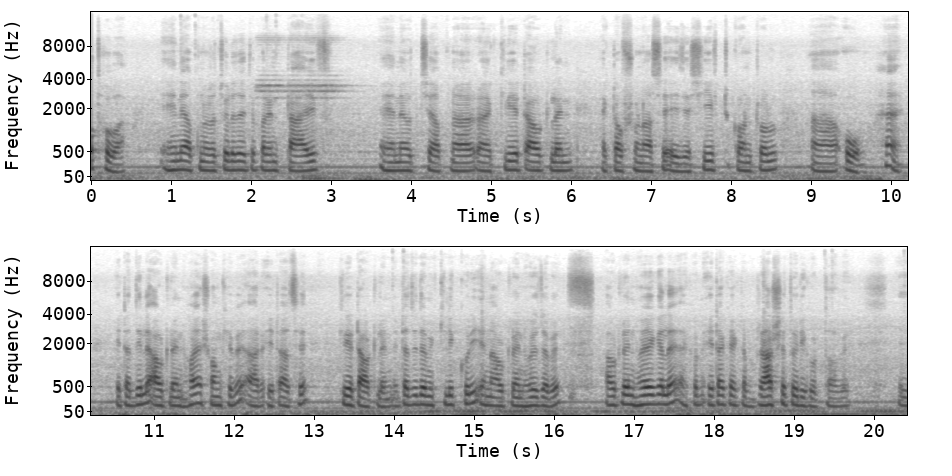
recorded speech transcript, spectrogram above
অথবা এখানে আপনারা চলে যেতে পারেন টাইপ এখানে হচ্ছে আপনার ক্রিয়েট আউটলাইন একটা অপশন আছে, এই যে শিফট কন্ট্রোল ও হ্যাঁ এটা দিলে আউটলাইন হয় সংক্ষেপে, আর এটা আছে ক্রিয়েট আউটলাইন এটা যদি আমি ক্লিক করি এন আউটলাইন হয়ে যাবে। আউটলাইন হয়ে গেলে এখন এটাকে একটা ব্রাশে তৈরি করতে হবে। এই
